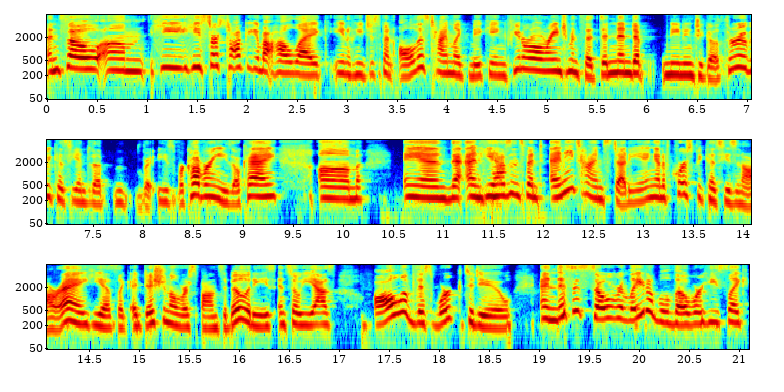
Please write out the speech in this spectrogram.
And so um he he starts talking about how like, you know, he just spent all this time like making funeral arrangements that didn't end up needing to go through because he ended up he's recovering, he's okay. Um and and he hasn't spent any time studying and of course because he's an RA he has like additional responsibilities and so he has all of this work to do and this is so relatable though where he's like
